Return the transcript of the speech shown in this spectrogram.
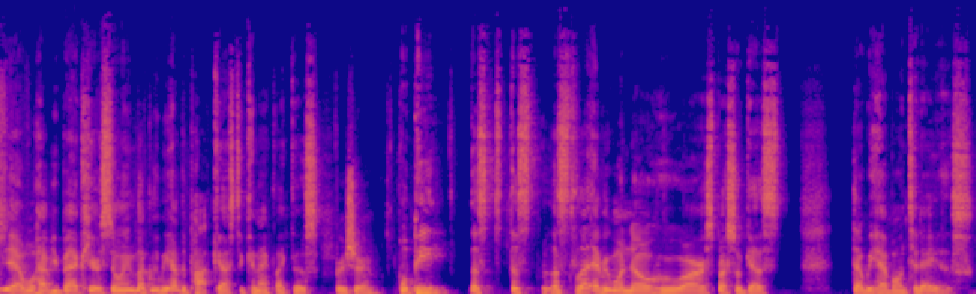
Yeah, we'll have you back here soon. Luckily, we have the podcast to connect like this. for sure Well, Pete, let's let's let's let everyone know who our special guest that we have on today is.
